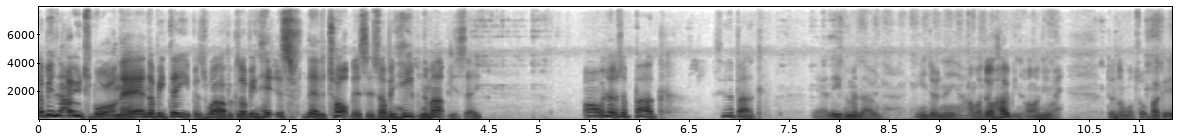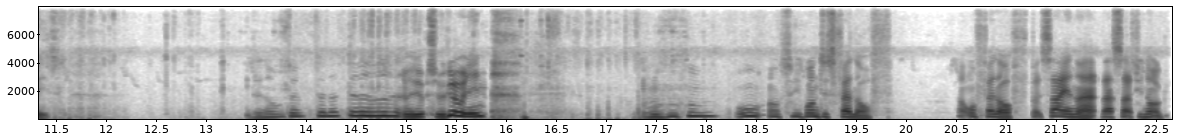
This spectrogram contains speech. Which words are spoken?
there'll be loads more on there and they'll be deep as well because I've been hit this near the top. This is. I've been heaping them up. You see. Oh, look, there's a bug. See the bug? Yeah, leave him alone. He ain't doing any harm. I don't hope not. Anyway, don't know what sort of bug it is. So we're going in. Oh, I see one just fell off. That one fell off. But saying that, that's actually not. A,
